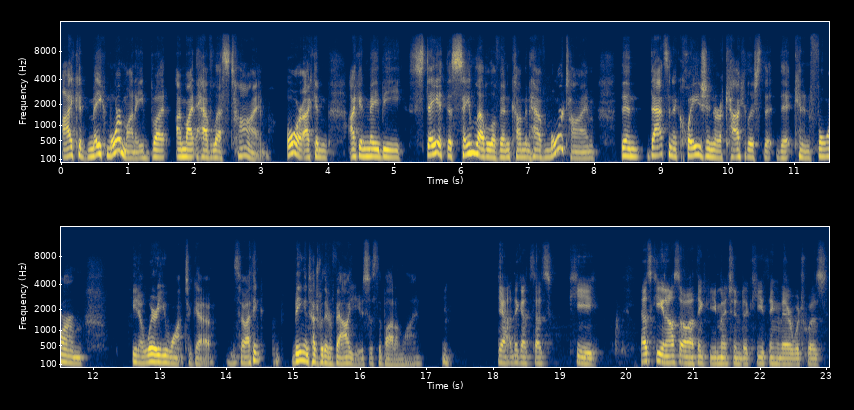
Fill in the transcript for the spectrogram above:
I could make more money, but I might have less time. Or I can I can maybe stay at the same level of income and have more time. Then that's an equation or a calculus that that can inform, you know, where you want to go. Mm-hmm. So I think being in touch with their values is the bottom line. Hmm. Yeah, I think that's that's key. That's key. And also I think you mentioned a key thing there, which was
